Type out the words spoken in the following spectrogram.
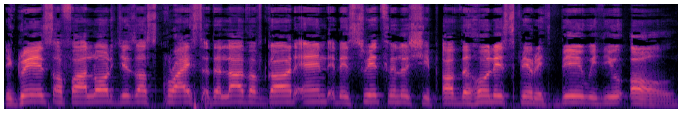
The grace of our Lord Jesus Christ, the love of God, and the sweet fellowship of the Holy Spirit be with you all.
